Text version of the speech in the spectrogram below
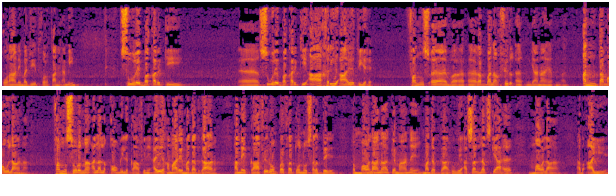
قرآن مجید فرقان حمید سور بقر کی سور بقر کی آخری آیت یہ ہے۔ فن ربن فر انت مولانا فن سرنا القوم القافن اے ہمارے مددگار ہمیں کافروں پر فتح و نصرت دے۔ تو مولانا کے معنی مددگار ہوئے۔ اصل لفظ کیا ہے؟ مولا۔ اب آئیے۔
